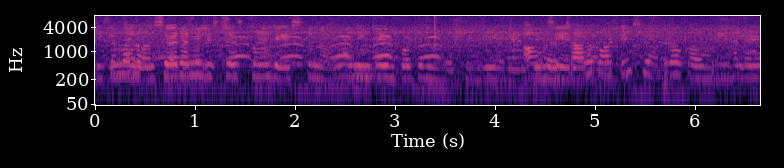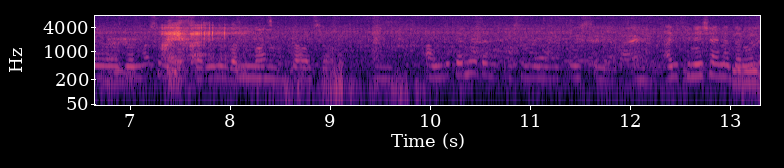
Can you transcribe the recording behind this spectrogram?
డిసెంబర్లో సార్ అన్ని లిస్ట్ చేసుకుని చేసుకున్నారు అది ఇంకా ఇంపార్టెంట్ ఉంది. అది చాలా అందరూ ఒక త్రీ హండ్రెడ్ మెంబర్స్ రావచ్చు అందుకని దాన్ని కొంచెం చూస్తున్నారు అది ఫినిష్ అయిన తర్వాత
